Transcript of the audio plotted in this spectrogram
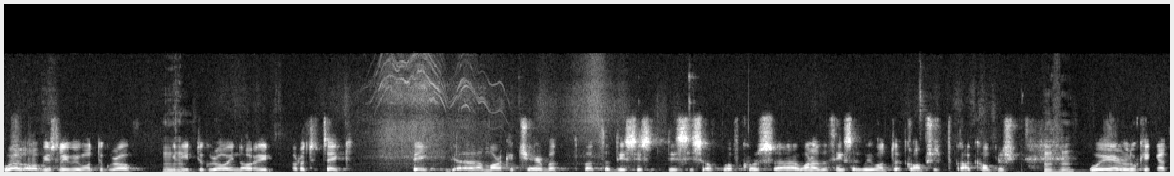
Well, obviously, we want to grow. Mm-hmm. We need to grow in order, in order to take take uh, market share, but but this is this is of, of course uh, one of the things that we want to accomplish. accomplish. Mm-hmm. We're looking at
